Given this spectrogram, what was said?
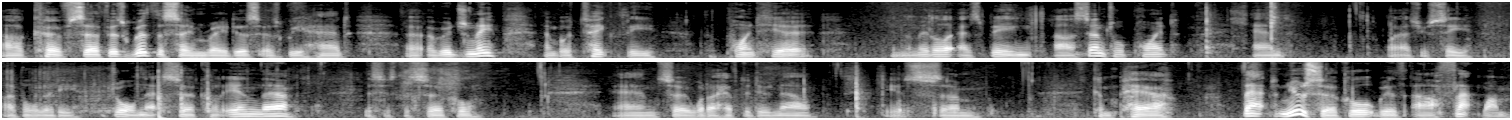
our curved surface with the same radius as we had uh, originally, and we'll take the, the point here in the middle as being our central point, and as you see, I've already drawn that circle in there. This is the circle. And so what I have to do now is um, compare that new circle with our flat one.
